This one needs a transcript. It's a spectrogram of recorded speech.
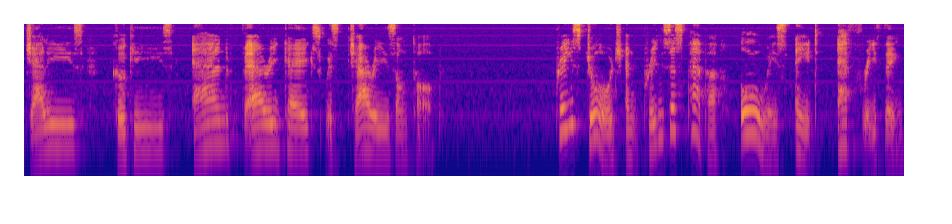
jellies, cookies, and fairy cakes with cherries on top. Prince George and Princess Peppa always ate everything.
